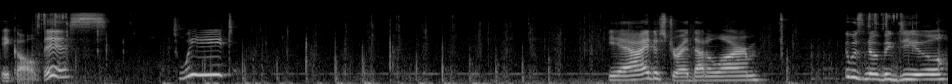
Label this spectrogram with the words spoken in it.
Take all this. Sweet. Yeah, I destroyed that alarm. It was no big deal.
